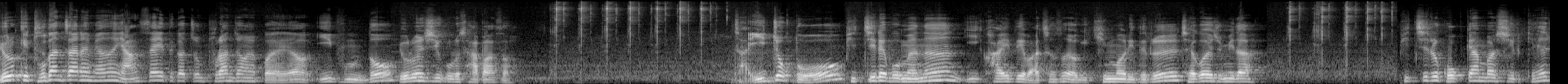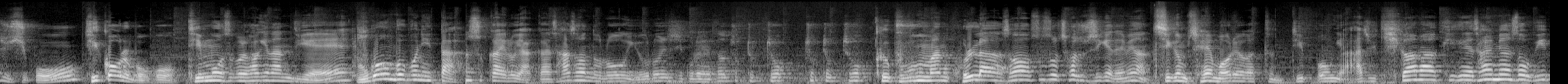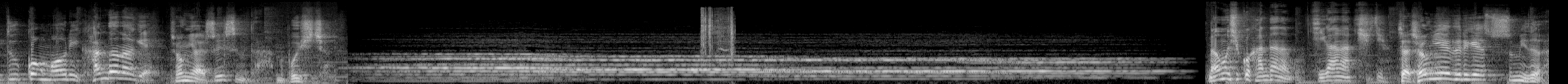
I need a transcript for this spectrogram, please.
이렇게 두 단 자르면 양 사이드가 좀 불안정할 거예요. 이 부분도 이런 식으로 잡아서 자 이쪽도 빗질해 보면은 이 가이드에 맞춰서 여기 긴 머리들을 제거해 줍니다. 빗질을 곱게 한 번씩 이렇게 해주시고 뒷거울을 보고 뒷모습을 확인한 뒤에 무거운 부분이 있다. 숟가위로 약간 사선으로 이런 식으로 해서 촉촉촉 촉촉촉 그 부분만 골라서 수술 쳐주시게 되면 지금 제 머리 같은 뒷봉이 아주 기가 막히게 살면서 윗뚜껑 머리 간단하게 정리할 수 있습니다. 한번 보이시죠 너무 쉽고 간단하고 기가 막히죠. 자 정리해드리겠습니다.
